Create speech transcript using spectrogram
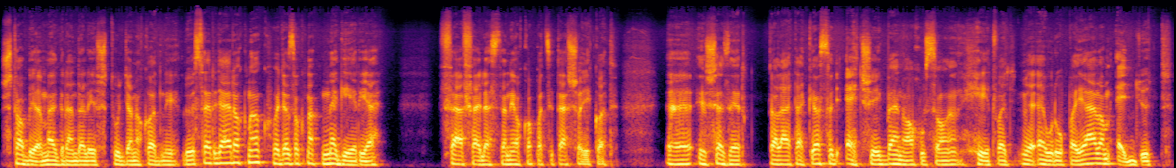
stabil megrendelést tudjanak adni lőszergyáraknak, hogy azoknak megérje felfejleszteni a kapacitásaikat. És ezért találták ki azt, hogy egységben a 27 vagy európai állam együtt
